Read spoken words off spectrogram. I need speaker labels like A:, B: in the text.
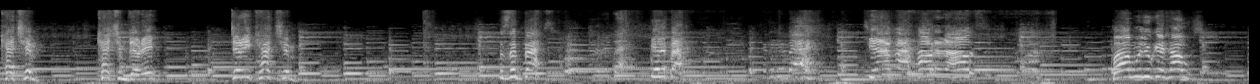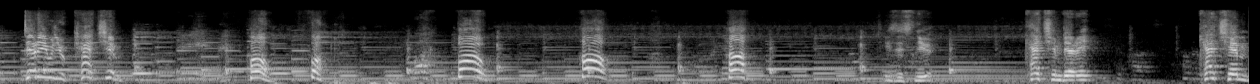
A: Catch him! Catch him, Derry! Derry, catch him! There's the bat! Get it back! Get it back! Get it back out of the house! Mom, will you get out? Derry, will you catch him? Oh, fuck. Oh! Oh! Oh! Jesus, new. Catch him, Derry. Catch him.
